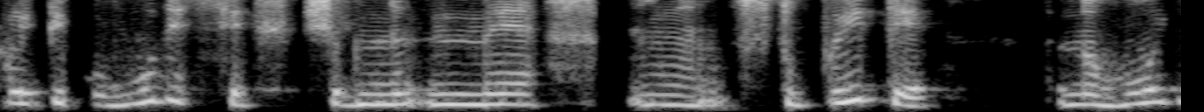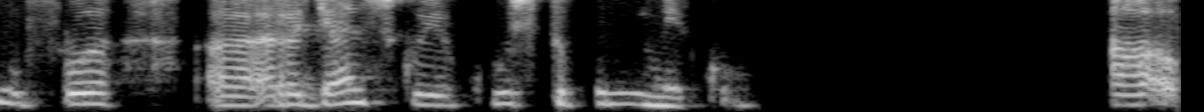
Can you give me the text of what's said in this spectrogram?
пройти по вулиці, щоб не вступити ногою в е, радянську якусь топоніміку. А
